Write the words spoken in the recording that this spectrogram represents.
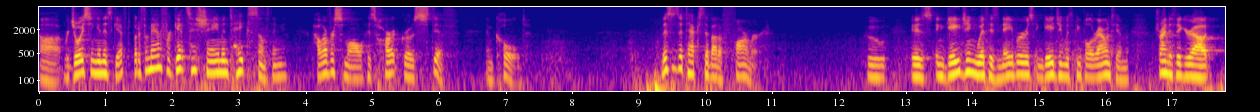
uh, rejoicing in his gift. But if a man forgets his shame and takes something, however small, his heart grows stiff and cold. This is a text about a farmer who is engaging with his neighbors, engaging with people around him, trying to figure out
